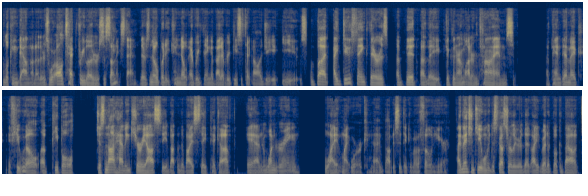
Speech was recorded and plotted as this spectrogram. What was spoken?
looking down on others, we're all tech freeloaders to some mm-hmm. extent. There's nobody can know everything about every piece of technology you use. But I do think there is a bit of a, particularly in our modern times, a pandemic, if you will, of people just not having curiosity about the device they pick up and wondering why it might work. And obviously thinking about a phone here. I mentioned to you when we discussed earlier that I read a book about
